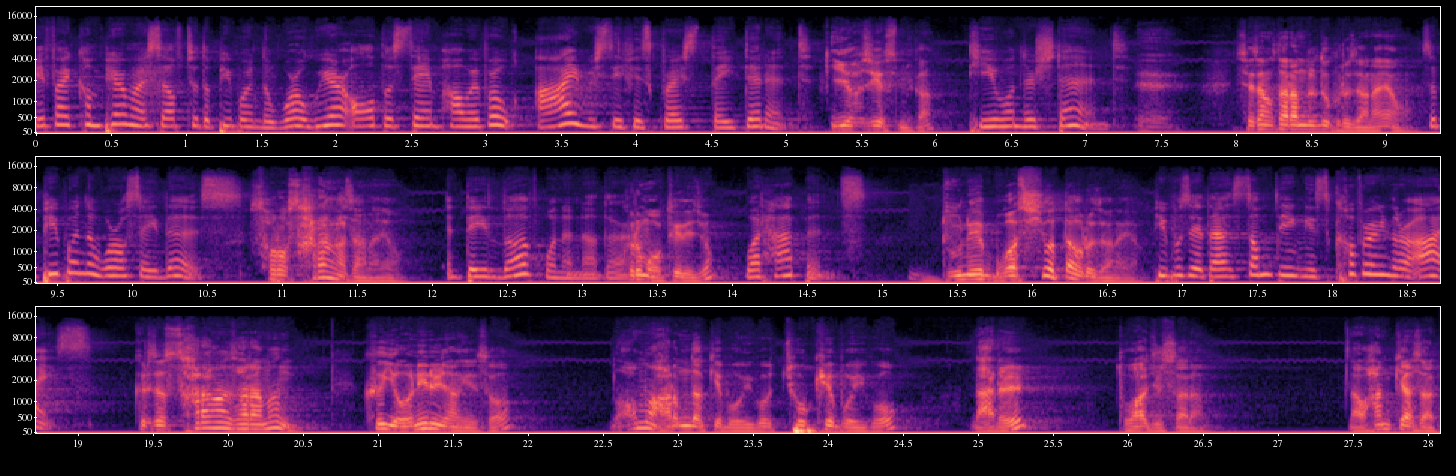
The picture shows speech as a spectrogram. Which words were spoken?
If I compare myself to the people in the world, we are all the same. However, I receive His grace, they didn't. 이해하시겠습니까? Do you understand? 예. 세상 사람들도 그러잖아요. So people in the world say this, 서로 사랑하잖아요. and they love one another. 그럼 어떻게 되죠? What happens? 눈에 뭐가 씌었다 그러잖아요. People say that something is covering their eyes. 그래서 사랑한 사람은 그 연인을 향해서 너무 아름답게 보이고 좋게 보이고 나를 도와줄 사람, 나와 함께할 사람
